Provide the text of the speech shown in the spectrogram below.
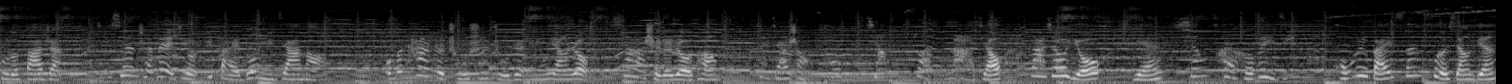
足的发展，仅县城内就有一百多余家呢。我们看着厨师煮着牛羊肉下水的肉汤，再加上葱、姜、蒜、辣椒、辣椒油、盐、香菜和味精，红绿白三色相间，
